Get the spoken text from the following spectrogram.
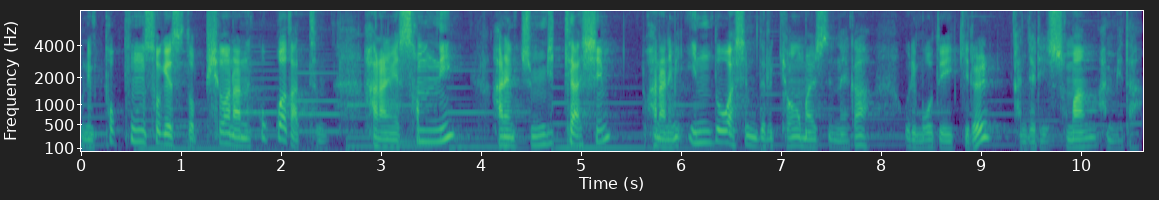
우리는 폭풍 속에서도 피어나는 꽃과 같은 하나님의 섭리, 하나님 준비케 하심, 또 하나님의 인도하심들을 경험할 수 있는 애가 우리 모두 있기를 간절히 소망합니다.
